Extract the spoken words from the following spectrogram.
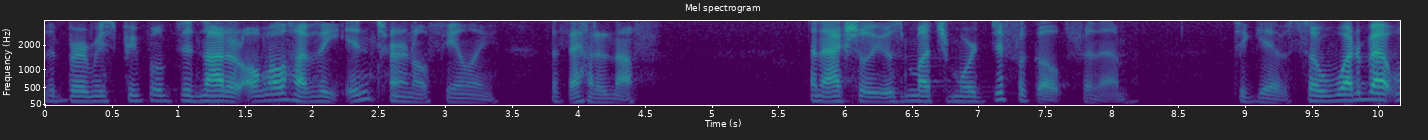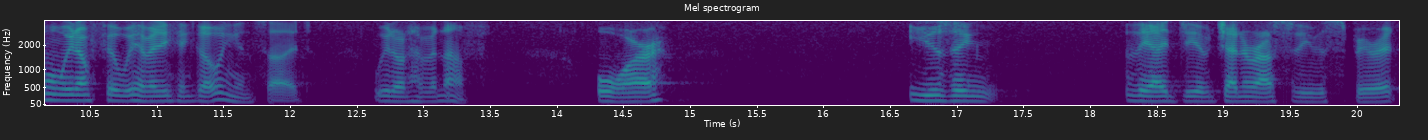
the Burmese people, did not at all have the internal feeling that they had enough. And actually, it was much more difficult for them to give. So, what about when we don't feel we have anything going inside? We don't have enough. Or using the idea of generosity of the Spirit,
